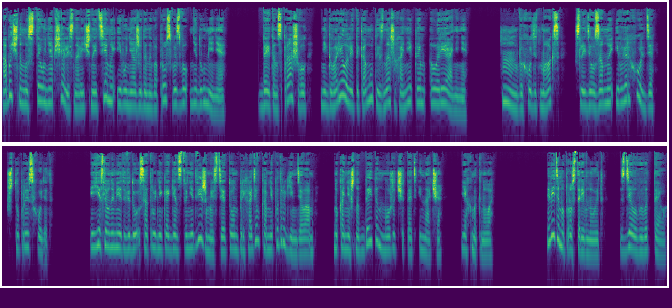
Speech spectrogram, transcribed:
Обычно мы с Тео не общались на личные темы, и его неожиданный вопрос вызвал недоумение. Дейтон спрашивал, не говорила ли ты кому-то из наших о некоем Лорианине? Хм, выходит, Макс следил за мной и в Верхольде. Что происходит? И если он имеет в виду сотрудника агентства недвижимости, то он приходил ко мне по другим делам. Но, конечно, Дейтон может считать иначе. Я хмыкнула. Видимо, просто ревнует. Сделал вывод Тео.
